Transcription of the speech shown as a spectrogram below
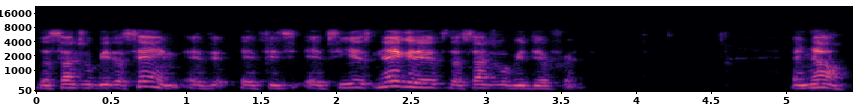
the signs will be the same. If, if, if C is negative, the signs will be different. And now,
